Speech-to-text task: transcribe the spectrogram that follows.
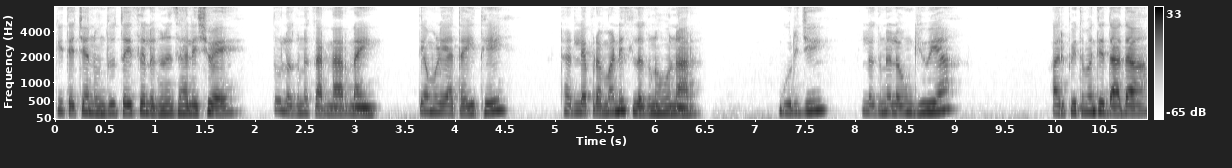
की त्याच्या नोंदूताईचं लग्न झाल्याशिवाय तो लग्न करणार नाही. त्यामुळे आता इथे ठरल्याप्रमाणेच लग्न होणार. गुरुजी लग्न लावून घेऊया. अर्पिता म्हणते दादा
